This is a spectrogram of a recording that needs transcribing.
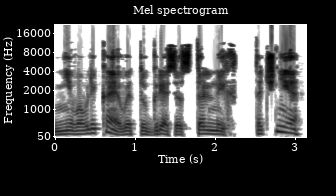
не вовлекая в эту грязь остальных, точнее...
